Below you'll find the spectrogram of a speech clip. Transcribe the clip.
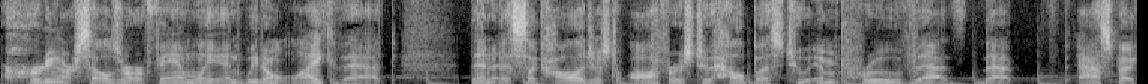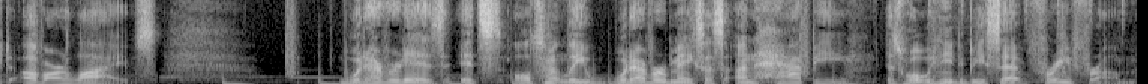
hurting ourselves or our family and we don't like that, then a psychologist offers to help us to improve that that aspect of our lives. Whatever it is, it's ultimately whatever makes us unhappy is what we need to be set free from.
